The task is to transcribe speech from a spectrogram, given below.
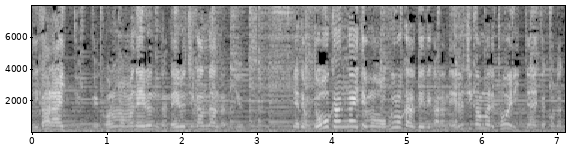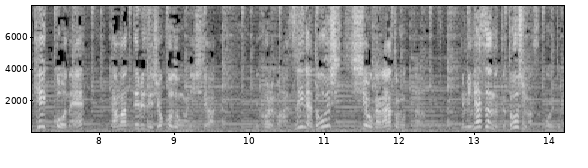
行かないって言って、このまま寝るんだ、寝る時間なんだって言うんですよ。いやでもどう考えてもお風呂から出てから寝る時間までトイレ行ってないってこれ結構ね、溜まってるでしょ、子供にしては。これまずいな、どうしようかなと思ったの。で皆さんだったらどうします？こういう時。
